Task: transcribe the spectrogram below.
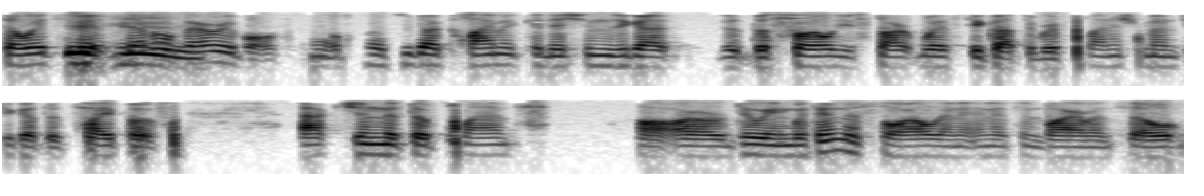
So it's there's mm-hmm. several variables. Of course, you got climate conditions, you got the, the soil you start with, you got the replenishment, you got the type of action that the plants are doing within the soil and, and its environment. So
